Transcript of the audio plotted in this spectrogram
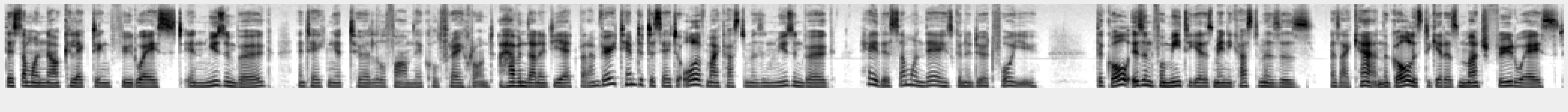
there's someone now collecting food waste in Muizenberg and taking it to a little farm there called Vrygrond. I haven't done it yet, but I'm very tempted to say to all of my customers in Muizenberg, hey, there's someone there who's going to do it for you. The goal isn't for me to get as many customers as, as I can. The goal is to get as much food waste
